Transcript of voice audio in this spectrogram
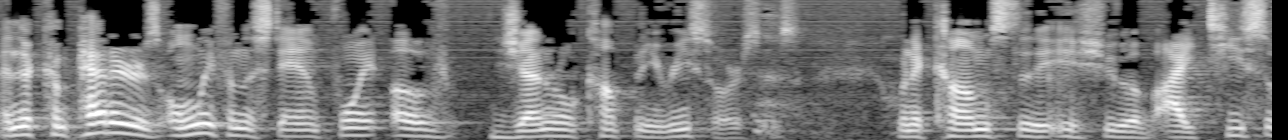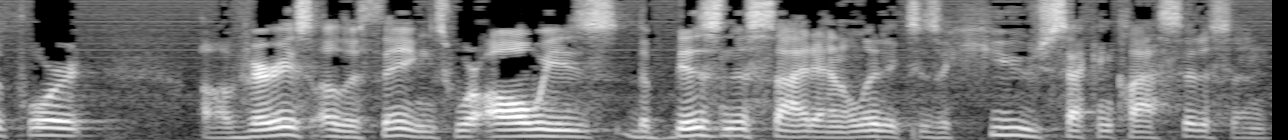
And they're competitors only from the standpoint of general company resources. When it comes to the issue of IT support, uh, various other things, we're always, the business side analytics is a huge second-class citizen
